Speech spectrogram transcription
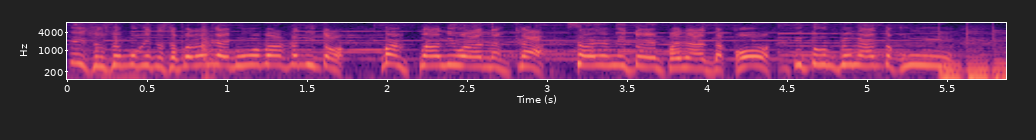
Eh, susubok kita sa barangay. Bumaba ka dito. Magpaliwanag ka. Sayang ito yung panada ko. Ito yung panada kong...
